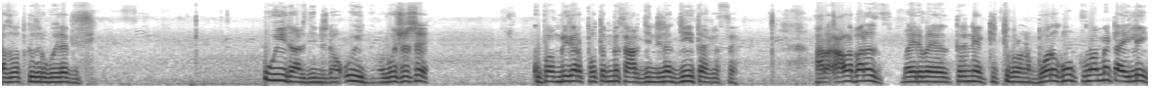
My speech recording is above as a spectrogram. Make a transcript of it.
আজবাদকে বইরা দিছি। Win, Argentina win. অবশেষে কোপা আমেরিকার প্রথম ম্যাচ আর্জেন্টিনা জিতা গেছে। আর আলভারেজ, বাইরে বাইরে ট্রেনে কিচ্ছু বলে না। বড় কোনো টুর্নামেন্ট আইলেই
